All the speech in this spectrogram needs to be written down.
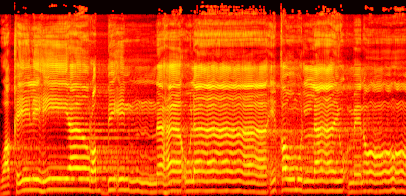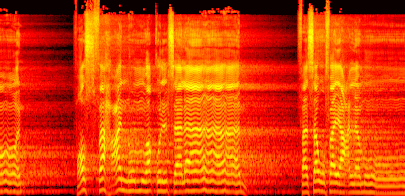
وقيله يا رب إن هؤلاء قوم لا يؤمنون. فاصفح عنهم وقل سلام فسوف يعلمون.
